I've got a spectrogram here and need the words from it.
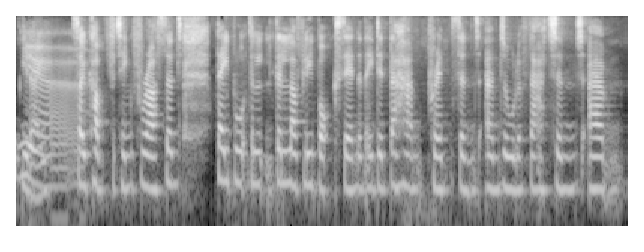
you Yeah. know so comforting for us. And they brought the the lovely box in and they did the handprints and and all of that. And um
